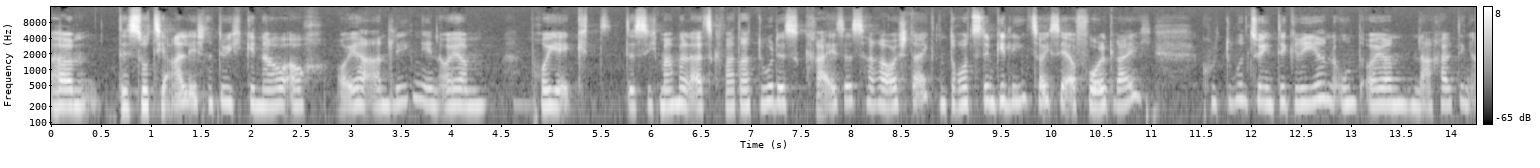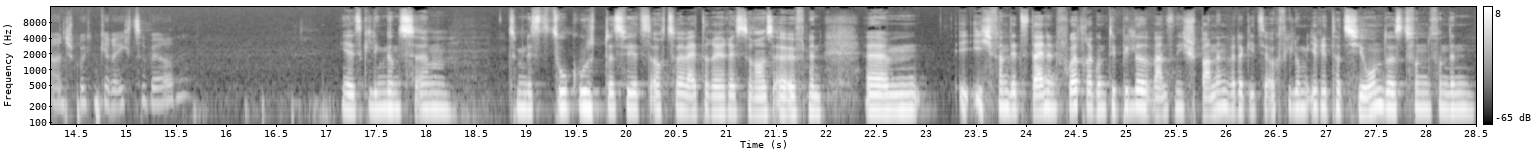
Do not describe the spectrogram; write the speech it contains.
Ähm, das Soziale ist natürlich genau auch euer Anliegen in eurem Projekt, das sich manchmal als Quadratur des Kreises heraussteigt und trotzdem gelingt es euch sehr erfolgreich Kulturen zu integrieren und euren nachhaltigen Ansprüchen gerecht zu werden? Ja, es gelingt uns ähm, zumindest so gut, dass wir jetzt auch zwei weitere Restaurants eröffnen. Ähm, ich fand jetzt deinen Vortrag und die Bilder wahnsinnig spannend, weil da geht es ja auch viel um Irritation. Du hast von, von den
